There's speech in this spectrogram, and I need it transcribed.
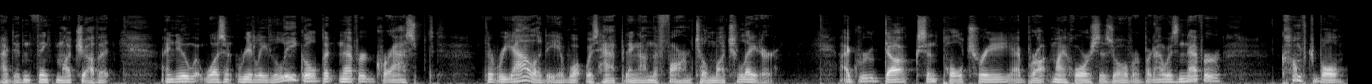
I didn't think much of it. I knew it wasn't really legal, but never grasped the reality of what was happening on the farm till much later. I grew ducks and poultry. I brought my horses over, but I was never comfortable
